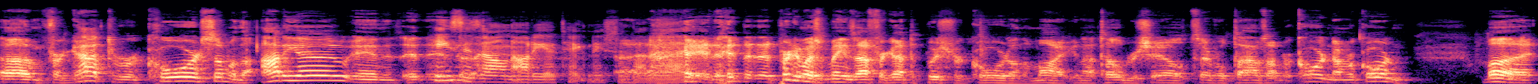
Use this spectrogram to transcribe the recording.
um, forgot to record some of the audio, and it, it, He's and, his own audio technician, by the way. it, it, pretty much means I forgot to push record on the mic, and I told Rachelle several times, "I'm recording, I'm recording," but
